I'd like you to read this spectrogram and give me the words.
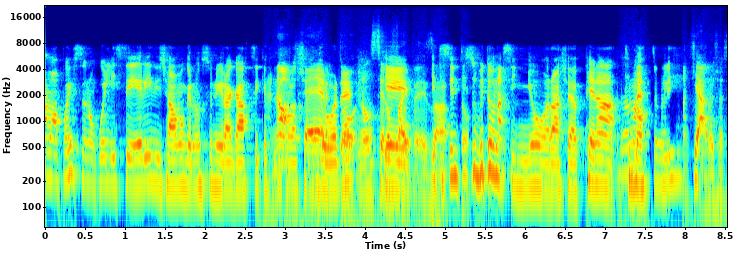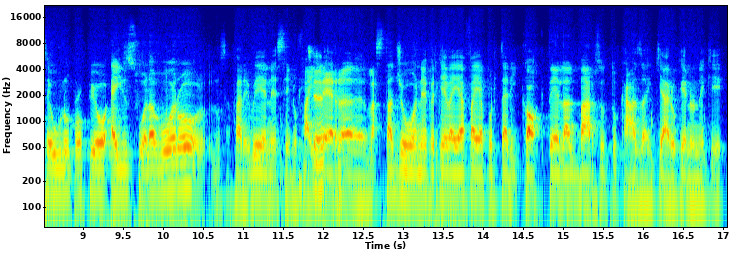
no, ma poi sono quelli seri, diciamo che non sono i ragazzi che Ah, fanno no, la certo, stagione, non se lo che- fai per- E ti esatto. senti subito una signora, cioè appena No, ti no. mettono lì. Ma chiaro, cioè se uno proprio è il suo lavoro lo sa fare bene, se lo fai Certo. per la stagione perché vai a, fai a portare i cocktail al bar sotto casa, è chiaro che non è che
